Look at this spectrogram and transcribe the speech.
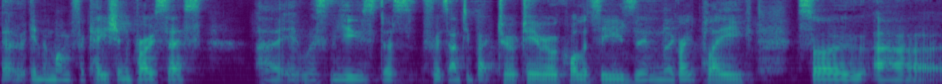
uh, in the mummification process. Uh, it was used as for its antibacterial qualities in the Great Plague. So, uh,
